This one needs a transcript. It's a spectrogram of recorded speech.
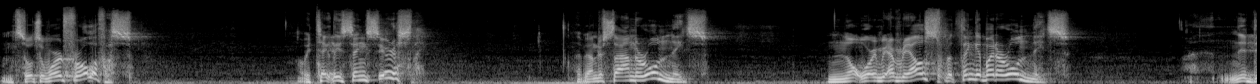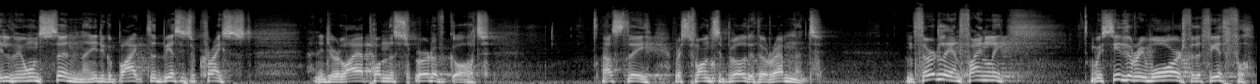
And so it's a word for all of us. We take these things seriously. We understand our own needs. Not worrying about everybody else, but think about our own needs. I need to deal with my own sin. I need to go back to the basics of Christ. I need to rely upon the Spirit of God. That's the responsibility of the remnant. And thirdly and finally, we see the reward for the faithful.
